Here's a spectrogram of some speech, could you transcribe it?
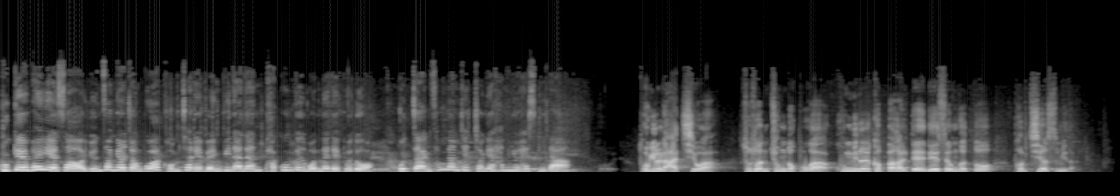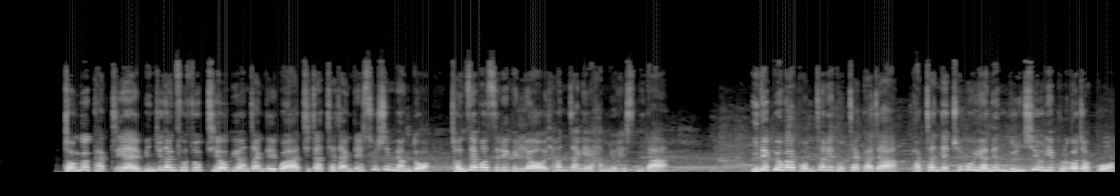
국회 회의에서 윤석열 정부와 검찰을 맹비난한 박홍근 원내대표도 곧장 성남지청에 합류했습니다. 독일 나치와 조선 총독부가 국민을 겁박할 때 내세운 것도 법치였습니다. 전국 각지의 민주당 소속 지역위원장들과 지자체장들 수십 명도 전세버스를 빌려 현장에 합류했습니다. 이 대표가 검찰에 도착하자 박찬대 최고위원은 눈시울이 붉어졌고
